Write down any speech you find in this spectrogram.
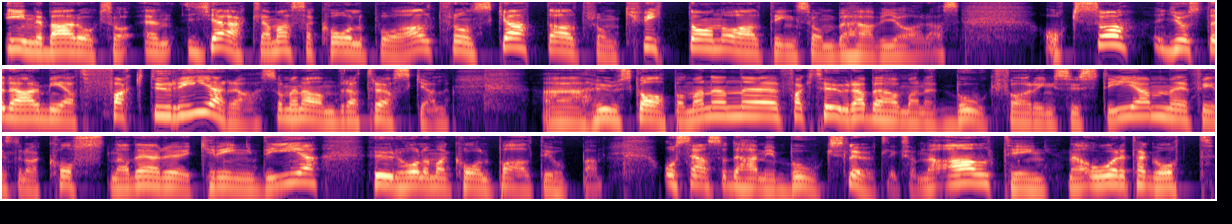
innebär också en jäkla massa koll på allt från skatt, allt från kvitton och allting som behöver göras. Också just det där med att fakturera som en andra tröskel. Uh, hur skapar man en uh, faktura? Behöver man ett bokföringssystem? Eh, finns det några kostnader kring det? Hur håller man koll på alltihopa? Och sen så det här med bokslut. Liksom. När allting, när året har gått,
